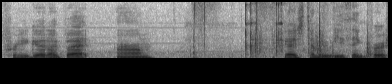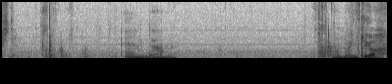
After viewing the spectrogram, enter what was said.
Pretty good, I bet. Um, guys tell me what you think first. And, um, oh my god.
